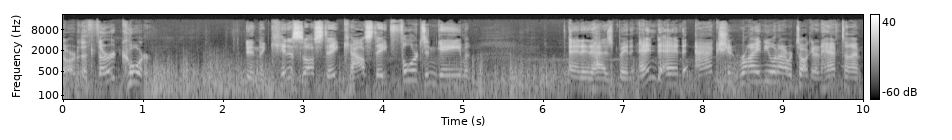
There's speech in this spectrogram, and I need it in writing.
Start of the third quarter in the Kennesaw State Cal State Fullerton game. And it has been end to end action. Ryan, you and I were talking at halftime.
